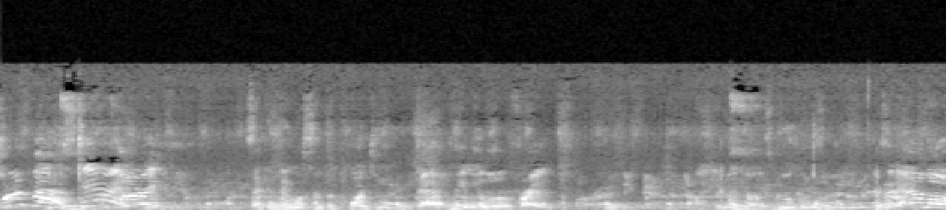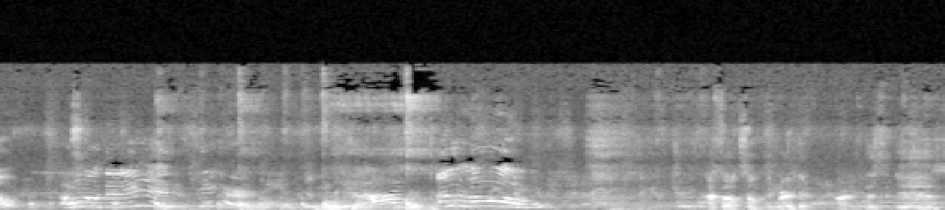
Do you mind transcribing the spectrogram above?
What is that? Scary. Sorry. Second thing was something pointy. That made me a little afraid. Oh, here we go. It's moving. It's an animal. I don't know what that is. It's here. Is it? I don't know. something right there. All right, this is.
